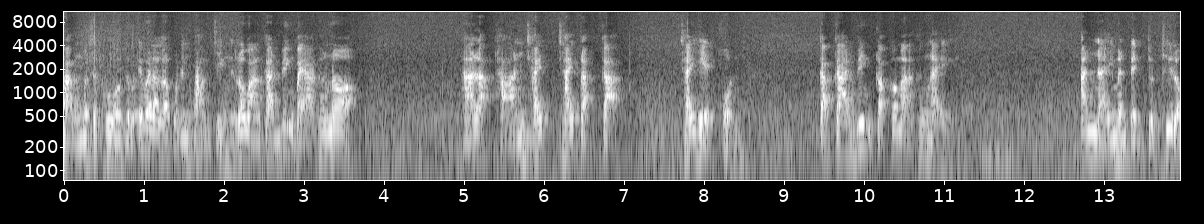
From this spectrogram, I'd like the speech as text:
ฟังเมื่อสักครู่คือว่าเอ้เวลาเราพูดถึงความจริง ระหว่างการวิ่งไปหาข้างนอก หาหลักฐานใช้ใช้ตรรกกะ ใช้เหตุผล กับการวิ่งกลับเข้ามาข้างใน อันไหนมันเป็นจุดที่เรา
